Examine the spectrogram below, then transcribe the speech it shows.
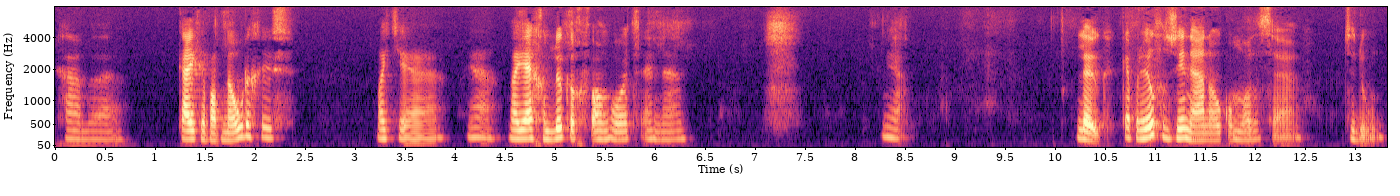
gaan we kijken wat nodig is. Wat je, ja, waar jij gelukkig van wordt. En uh, ja, leuk. Ik heb er heel veel zin aan ook om dat uh, te doen.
